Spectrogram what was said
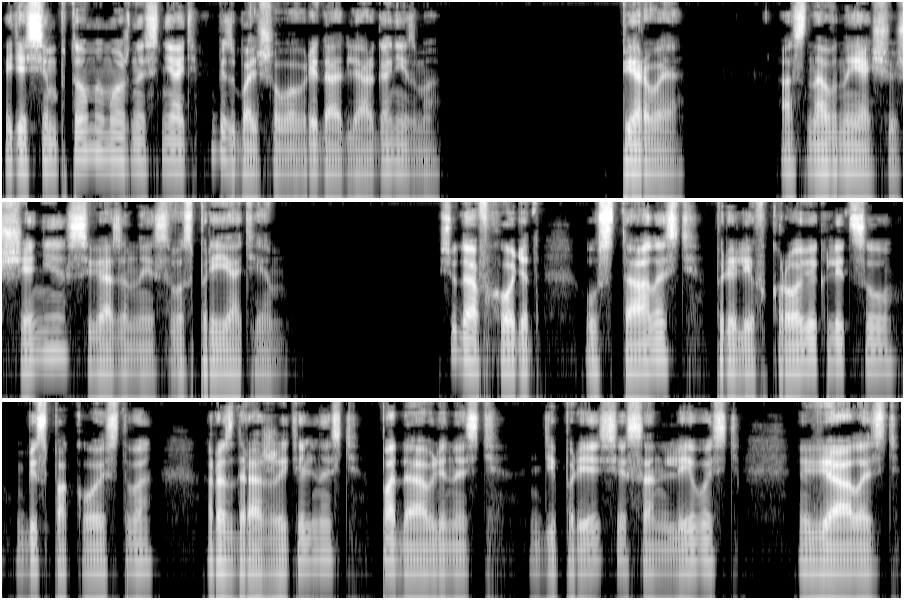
эти симптомы можно снять без большого вреда для организма. Первое. Основные ощущения, связанные с восприятием. Сюда входят усталость, прилив крови к лицу, беспокойство, раздражительность, подавленность, депрессия, сонливость, вялость,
